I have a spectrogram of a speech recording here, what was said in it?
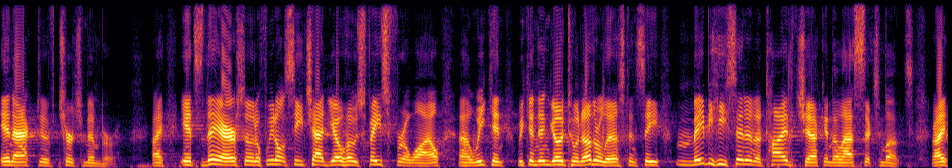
inactive church member. Right? It's there so that if we don't see Chad Yoho's face for a while, uh, we, can, we can then go to another list and see hmm, maybe he sent in a tithe check in the last six months. Right?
